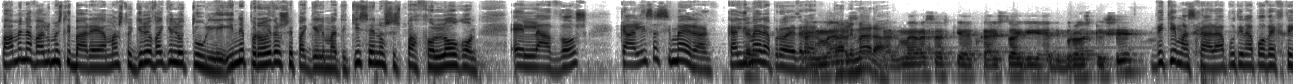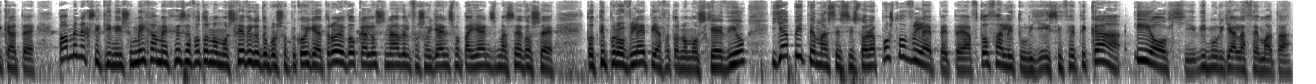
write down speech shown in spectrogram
Πάμε να βάλουμε στην παρέα μας τον κύριο Ευάγγελο Τούλη. Είναι πρόεδρος Επαγγελματικής Ένωσης Παθολόγων Ελλάδος. Καλή σας ημέρα. Καλημέρα, Πρόεδρε. Καλημέρα, Καλημέρα. Σας, καλημέρα σας και ευχαριστώ και για την πρόσκληση. Δική μας χαρά που την αποδεχτήκατε. Πάμε να ξεκινήσουμε. Είχαμε χθες αυτό το νομοσχέδιο για τον προσωπικό γιατρό. Εδώ, καλός συνάδελφος ο Γιάννης Παπαγιάννης μας έδωσε το τι προβλέπει αυτό το νομοσχέδιο. Για πείτε μας εσείς τώρα, πώς το βλέπετε, αυτό θα λειτουργήσει θετικά ή όχι, δημιουργεί άλλα θέματα;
